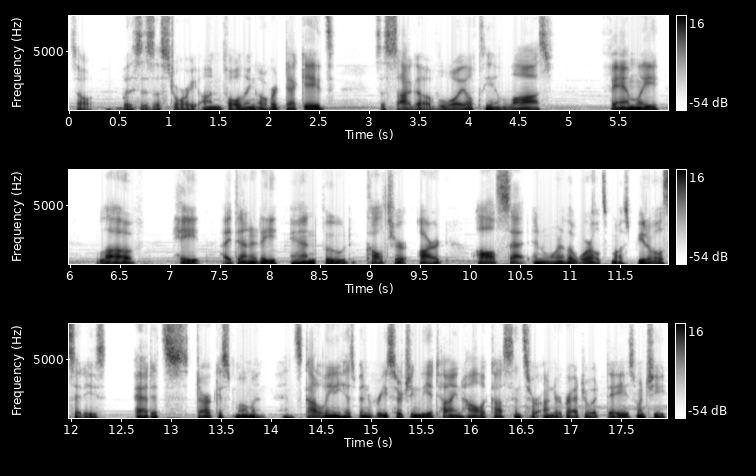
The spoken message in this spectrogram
So, this is a story unfolding over decades. It's a saga of loyalty and loss, family, love, hate, identity, and food, culture, art, all set in one of the world's most beautiful cities at its darkest moment. And Scottoline has been researching the Italian Holocaust since her undergraduate days when she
